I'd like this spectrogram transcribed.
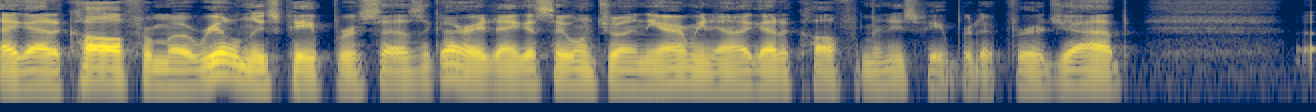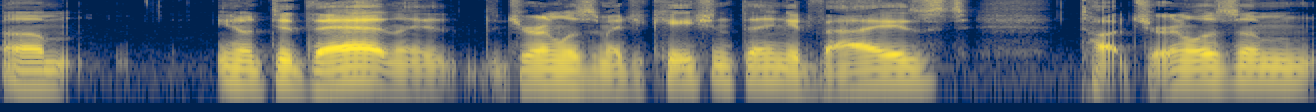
I got a call from a real newspaper, so I was like, all right, I guess I won't join the army now. I got a call from a newspaper to, for a job. Um, you know, did that and the journalism education thing, advised, taught journalism.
